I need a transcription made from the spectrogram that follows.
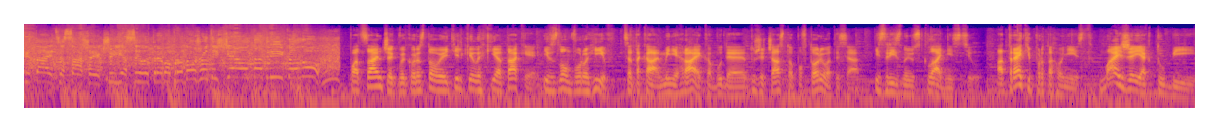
Хитається Саша, якщо є сили, треба продовжувати ще одна двійка. Пацанчик використовує тільки легкі атаки і взлом ворогів. Це така міні-гра, яка буде дуже часто повторюватися із різною складністю. А третій протагоніст майже як тубі.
